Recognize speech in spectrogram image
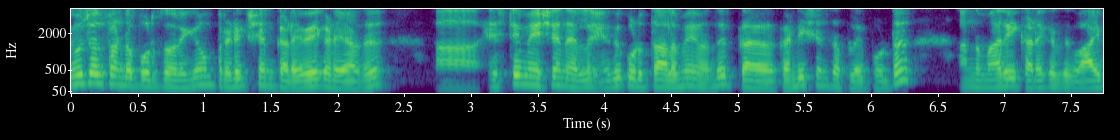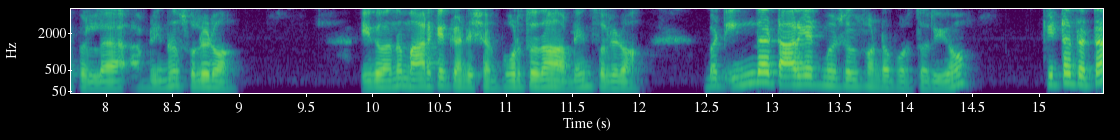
மியூச்சுவல் ஃபண்டை பொறுத்த வரைக்கும் ப்ரெடிக்ஷன் கிடையவே கிடையாது. எஸ்டிமேஷன் எல்லாம் எது கொடுத்தாலுமே வந்து க கண்டிஷன்ஸ் அப்ளை போட்டு அந்த மாதிரி கிடைக்கிறதுக்கு வாய்ப்பு இல்லை அப்படின்னு சொல்லிடுவாங்க. இது வந்து மார்க்கெட் கண்டிஷன் பொறுத்து தான் அப்படின்னு சொல்லிடுவாங்க. பட் இந்த டார்கெட் மியூச்சுவல் ஃபண்டை பொறுத்த வரையும் கிட்டத்தட்ட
